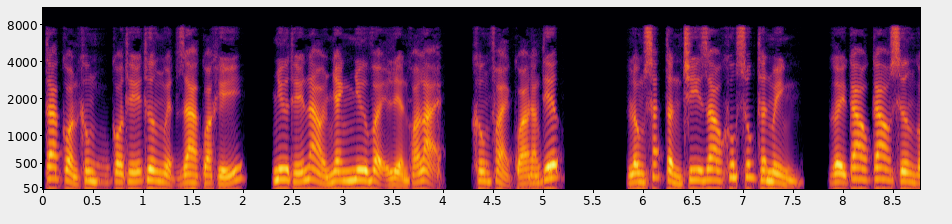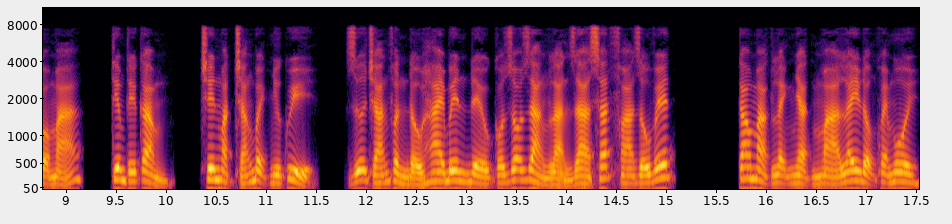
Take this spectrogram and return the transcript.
ta còn không có thế thương nguyệt ra quá khí, như thế nào nhanh như vậy liền khóa lại, không phải quá đáng tiếc. Lồng sắt tần chi giao khúc xúc thân mình, gầy cao cao xương gò má, tiêm tế cằm, trên mặt trắng bệnh như quỷ, giữa trán phần đầu hai bên đều có rõ ràng làn da sát phá dấu vết. Cao mạc lạnh nhạt mà lay động khoẻ môi,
